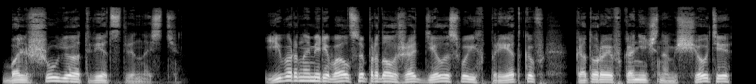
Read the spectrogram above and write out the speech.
большую ответственность. Ивар намеревался продолжать дело своих предков, которое в конечном счете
